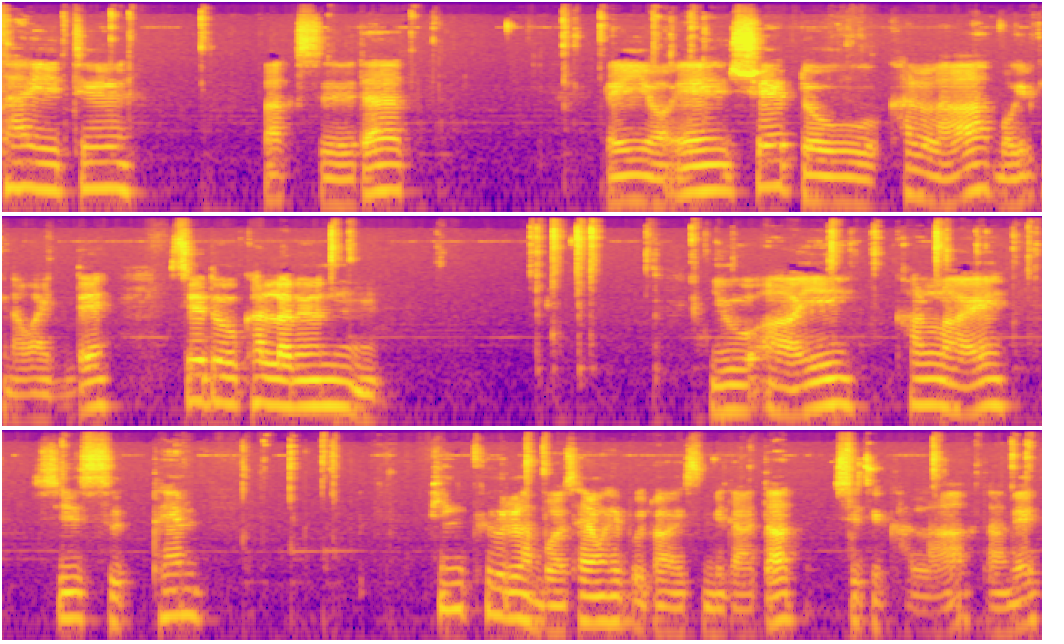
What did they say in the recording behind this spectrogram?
타이틀 박스다 레이어에 섀도우 컬러 뭐 이렇게 나와 있는데 섀도우 컬러는 UI 컬러의 시스템 핑크를 한번 사용해 보도록 하겠습니다. 닷 CG 컬러 그 다음에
